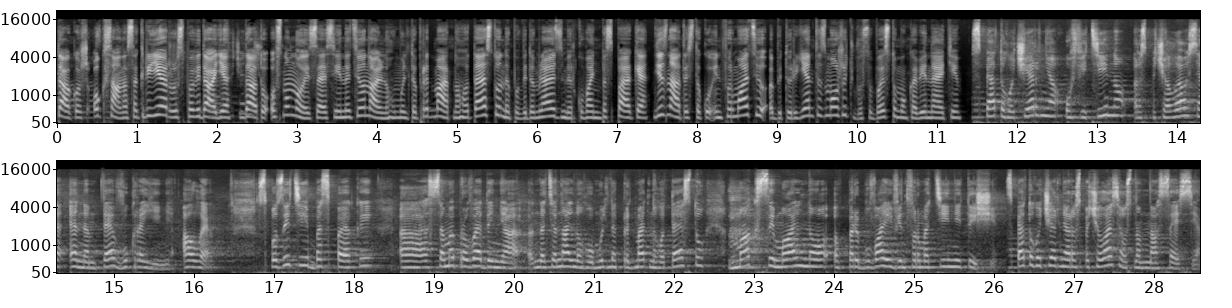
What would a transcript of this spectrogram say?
Також Оксана Сакрієр розповідає, дату основної сесії національного мультипредметного тесту не повідомляють з міркувань безпеки. Дізнатись таку інформацію абітурієнти зможуть в особистому кабінеті. З 5 червня офіційно розпочалося НМТ в Україні, але з позиції безпеки е, саме проведення національного мультипредметного тесту максимально перебуває в інформаційній тиші. З 5 червня розпочалася основна сесія,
